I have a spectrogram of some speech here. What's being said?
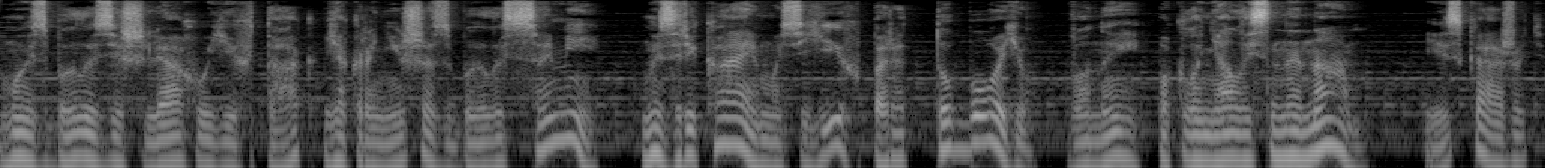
Ми збили зі шляху їх так, як раніше збились самі. Ми зрікаємось їх перед тобою. Вони поклонялись не нам і скажуть:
